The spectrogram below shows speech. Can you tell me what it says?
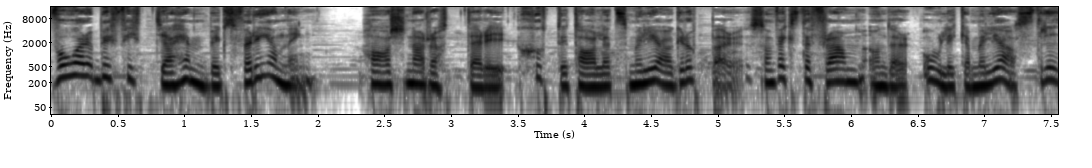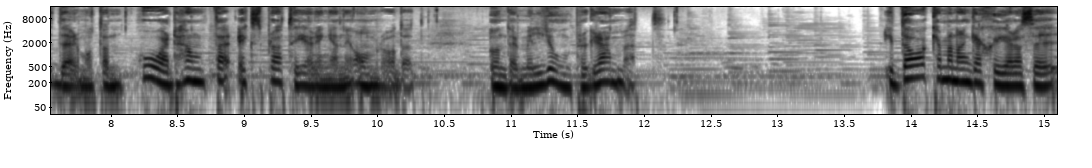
Vår befittiga hembygdsförening har sina rötter i 70-talets miljögrupper som växte fram under olika miljöstrider mot den hårdhänta exploateringen i området under miljonprogrammet. Idag kan man engagera sig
